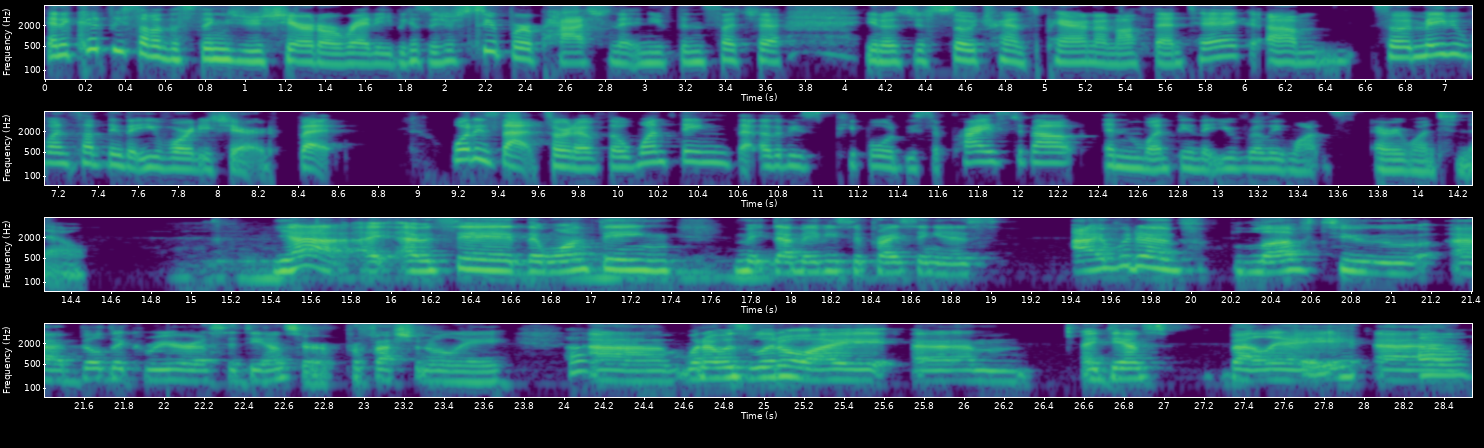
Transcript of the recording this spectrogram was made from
And it could be some of the things you shared already because you're super passionate and you've been such a, you know, it's just so transparent and authentic. Um, so it may be one something that you've already shared, but what is that sort of the one thing that other people would be surprised about and one thing that you really want everyone to know yeah I, I would say the one thing that may be surprising is I would have loved to uh, build a career as a dancer professionally. Oh. Um, when I was little, I um, I danced ballet uh, oh.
